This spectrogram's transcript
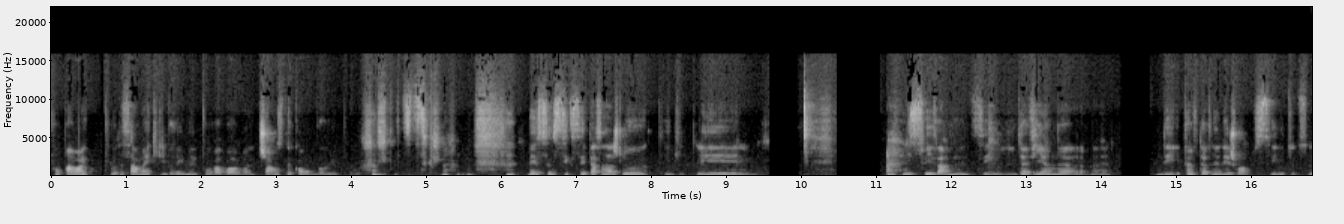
pour pas avoir pas nécessairement équilibré, mais pour avoir une chance de combat. mais c'est aussi que ces personnages-là, les, les suivants, ils deviennent euh, ils peuvent devenir des joueurs aussi. Tout ça,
